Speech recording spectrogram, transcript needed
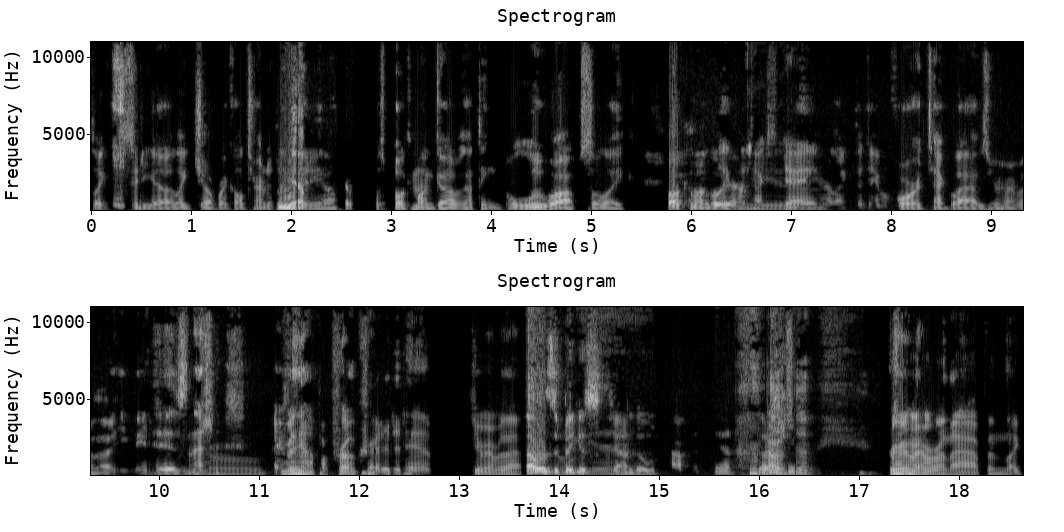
like Cydia like jailbreak alternative Yep. video. It was Pokemon Go. That thing blew up. So like Pokemon Go yeah the next Yeah. day or like the day before, Tech Labs. You remember that he made his and then Oh. everything on Pro credited him. Do you remember that? that was the Oh, biggest yeah. scandal that happened yeah That that was- was remember when that happened? Like,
